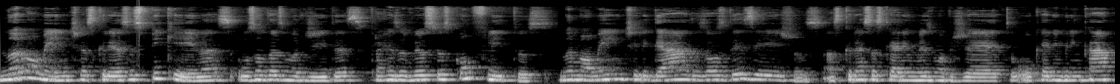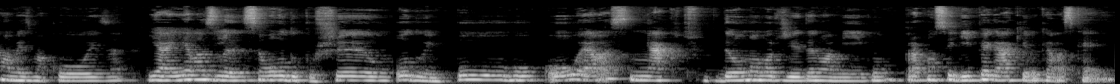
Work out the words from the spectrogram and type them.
Normalmente, as crianças pequenas usam das mordidas para resolver os seus conflitos, normalmente ligados aos desejos. As crianças querem o mesmo objeto ou querem brincar com a mesma coisa, e aí elas lançam ou do puxão, ou do empurro, ou elas nhact, dão uma mordida no amigo para conseguir pegar aquilo que elas querem.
